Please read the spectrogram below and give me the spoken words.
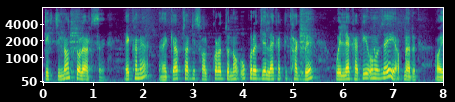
টিক চিহ্ন চলে আসছে। এখানে ক্যাপচারটি সলভ করার জন্য উপরে যে লেখাটি থাকবে, ওই লেখাটি অনুযায়ী আপনার ওই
